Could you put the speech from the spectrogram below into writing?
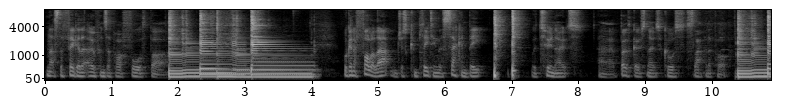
And that's the figure that opens up our fourth bar. We're going to follow that, I'm just completing the second beat with two notes, uh, both ghost notes, of course, slap and a pop.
